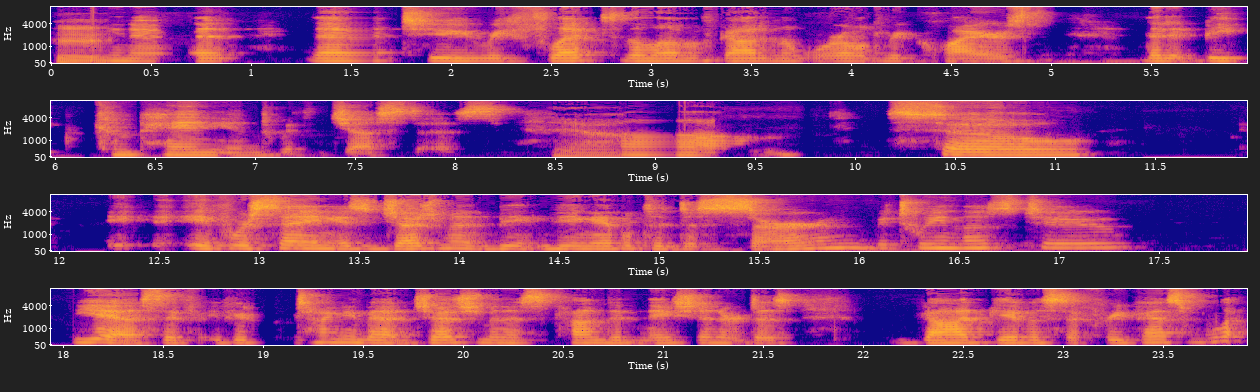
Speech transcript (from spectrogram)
Hmm. you know that that to reflect the love of god in the world requires that it be companioned with justice. Yeah. Um, so if we're saying is judgment being being able to discern between those two? Yes. If, if you're talking about judgment as condemnation or does god give us a free pass? What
